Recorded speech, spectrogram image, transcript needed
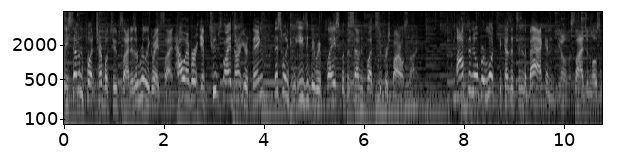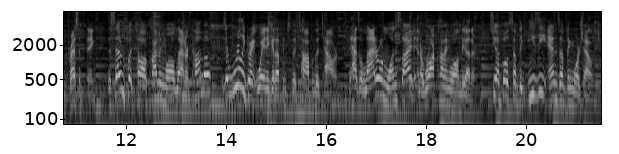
The 7-foot turbo tube slide is a really great slide. However, if tube slides aren't your thing, this one can easily be replaced with the 7-foot super spiral slide. Often overlooked because it's in the back and you know the slides the most impressive thing, the 7-foot tall climbing wall ladder combo is a really great way to get up into the top of the tower. It has a ladder on one side and a rock climbing wall on the other, so you have both something easy and something more challenging.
